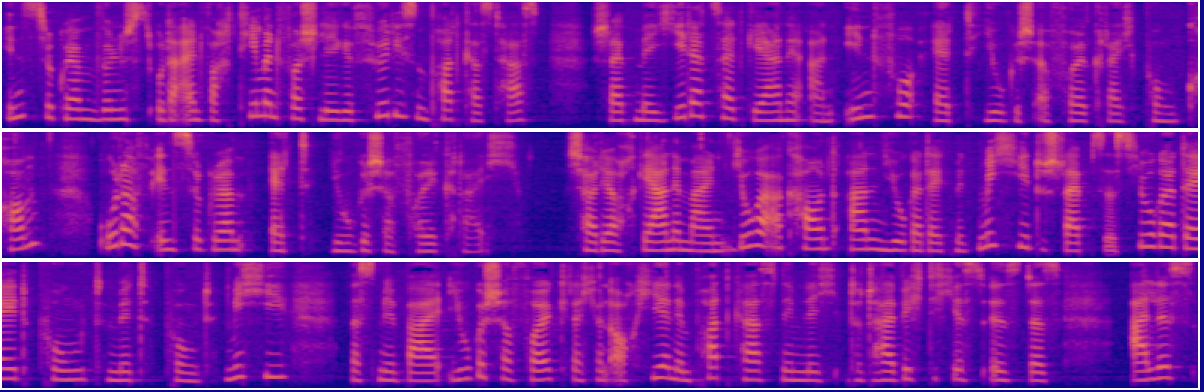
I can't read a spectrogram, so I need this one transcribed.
Instagram wünschst oder einfach Themenvorschläge für diesen Podcast hast, schreib mir jederzeit gerne an info@yogischerfolgreich.com oder auf Instagram at yogischerfolgreich. Schau dir auch gerne meinen Yoga-Account an, Yoga Date mit Michi. Du schreibst es yogadate.mit.michi. Was mir bei Yogisch erfolgreich und auch hier in dem Podcast nämlich total wichtig ist, ist, dass alles,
